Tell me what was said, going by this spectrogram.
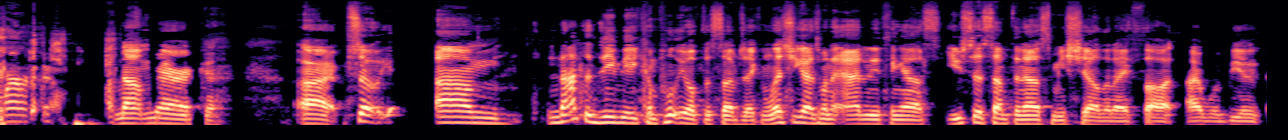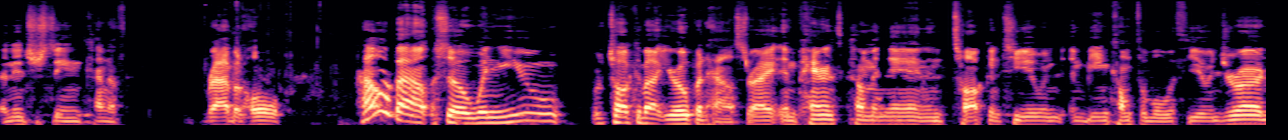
America. Not America. All right. So, um, not to deviate completely off the subject, unless you guys want to add anything else. You said something else, Michelle, that I thought I would be a, an interesting kind of rabbit hole. How about so when you talk about your open house, right, and parents coming in and talking to you and, and being comfortable with you, and Gerard,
